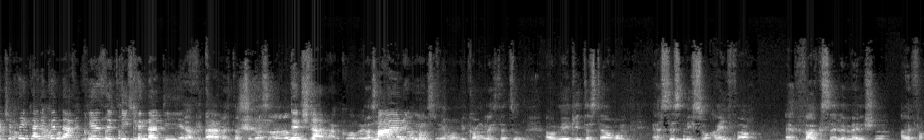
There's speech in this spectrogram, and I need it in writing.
Deutsche kriegen keine ja, Kinder. wir Hier sind die dazu. Kinder, die jetzt Ja, wir kommen äh, gleich dazu. Das ist den Staat ankurbeln. Meine Güte. Wir kommen gleich dazu. Aber mir geht es darum, es ist nicht so einfach, erwachsene Menschen einfach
